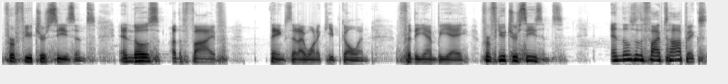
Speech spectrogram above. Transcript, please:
for future seasons. And those are the five things that I want to keep going for the NBA for future seasons. And those are the five topics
